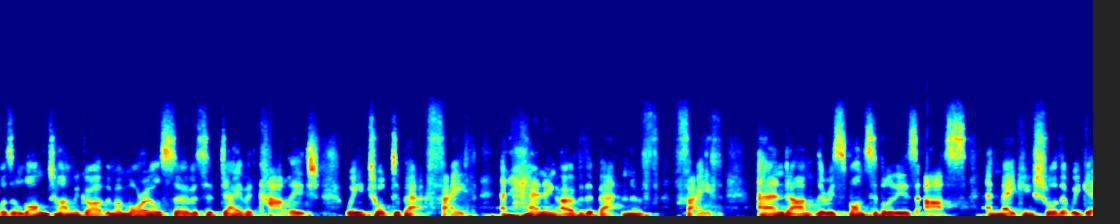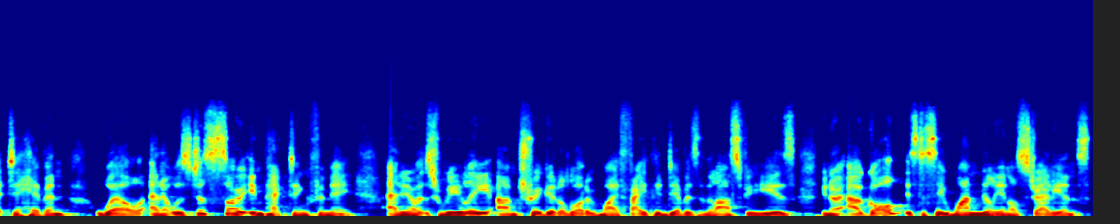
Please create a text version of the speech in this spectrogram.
was a long time ago at the memorial service of David Cartledge, where he talked about faith and handing over the baton of faith and um, the responsibility is us and making sure that we get to heaven well. And it was just so impacting for me. And, you know, it's really um, triggered a lot of my faith endeavors in the last few years. You know, our goal is to see 1 million Australians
